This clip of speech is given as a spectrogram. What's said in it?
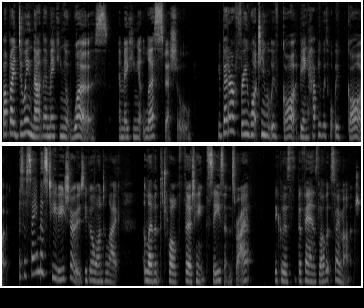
But by doing that, they're making it worse and making it less special. You're better off rewatching what we've got, being happy with what we've got. It's the same as TV shows who go on to like 11th, 12th, 13th seasons, right? Because the fans love it so much.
